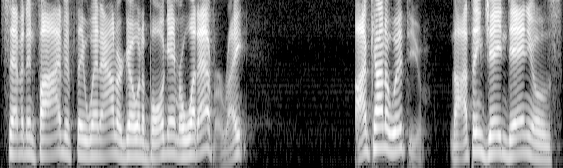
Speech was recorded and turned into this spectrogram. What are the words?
seven and five if they win out or go in a bowl game or whatever. Right? I'm kind of with you. I think Jayden Daniels.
